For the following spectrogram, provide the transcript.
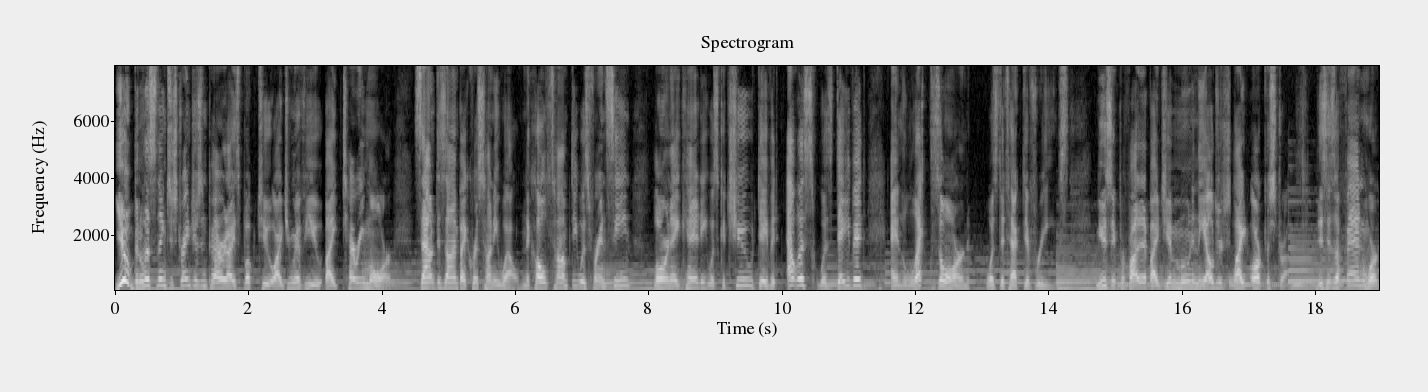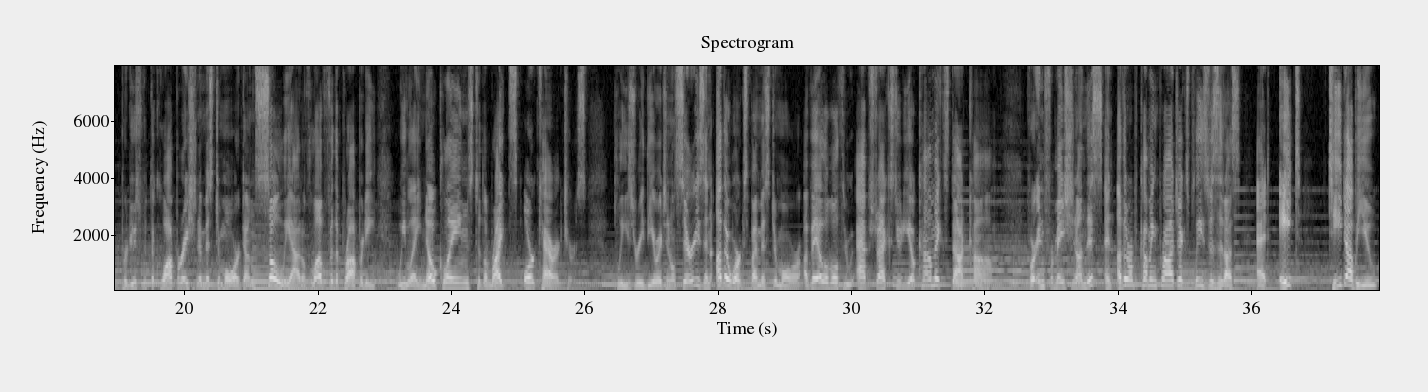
You've been listening to Strangers in Paradise, Book 2, I Dream of You by Terry Moore. Sound design by Chris Honeywell. Nicole Tomty was Francine, Lauren A. Kennedy was Katchoo, David Ellis was David, and Lex Zorn was Detective Reeves. Music provided by Jim Moon and the Eldritch Light Orchestra. This is a fan work produced with the cooperation of Mr. Moore, done solely out of love for the property. We lay no claims to the rights or characters. Please read the original series and other works by Mr. Moore, available through abstractstudiocomics.com. For information on this and other upcoming projects, please visit us at 8tw.ninja.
